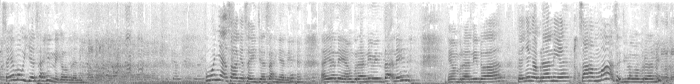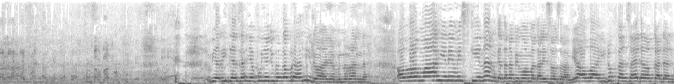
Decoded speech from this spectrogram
Saya mau ijazahin nih kalau berani. Punya soalnya saya ijazahnya nih. Ayo nih yang berani minta nih. Yang berani doa Kayaknya nggak berani ya Sama saya juga nggak berani Biar ijazahnya punya juga nggak berani doanya Beneran dah Allahumma ini miskinan kata Nabi Muhammad alaihissalam. Ya Allah hidupkan saya dalam keadaan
